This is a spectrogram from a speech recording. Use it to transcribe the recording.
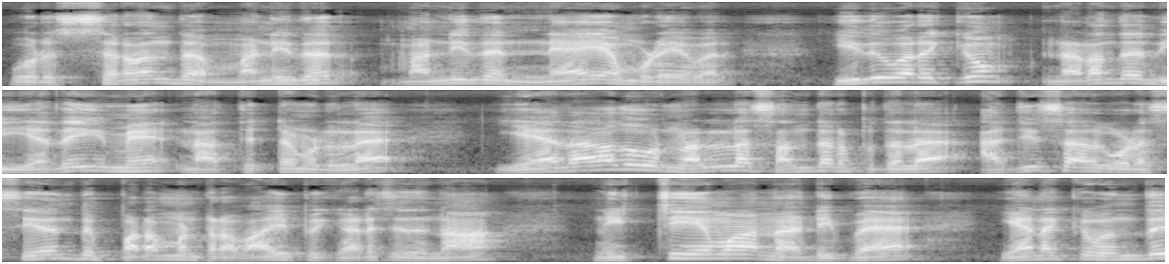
ஒரு சிறந்த மனிதர் மனித நேயமுடையவர். இதுவரைக்கும் நடந்தது எதையுமே நான் திட்டமிடலை. ஏதாவது ஒரு நல்ல சந்தர்ப்பத்தில் அஜித் சார் கூட சேர்ந்து படம் பண்ணுற வாய்ப்பு கிடைச்சதுன்னா நிச்சயமாக நடிப்பேன். எனக்கு வந்து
